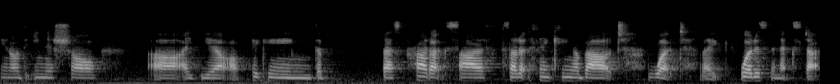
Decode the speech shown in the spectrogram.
you know, the initial uh, idea of picking the best products, I started thinking about what, like, what is the next step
